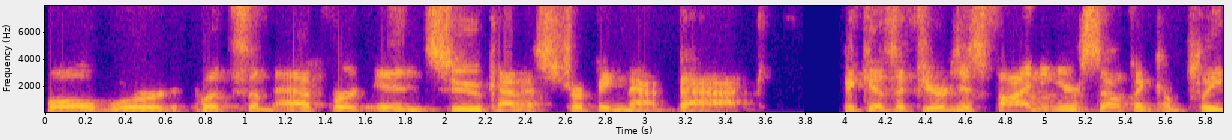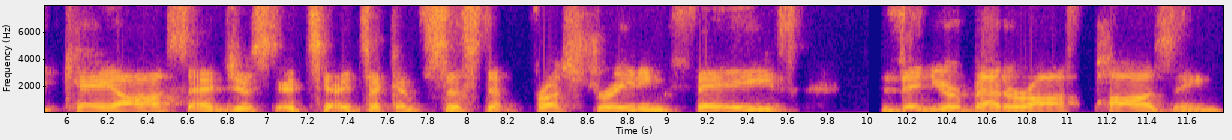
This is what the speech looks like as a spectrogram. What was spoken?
forward, put some effort into kind of stripping that back. Because if you're just finding yourself in complete chaos and just it's it's a consistent frustrating phase, then you're better off pausing,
